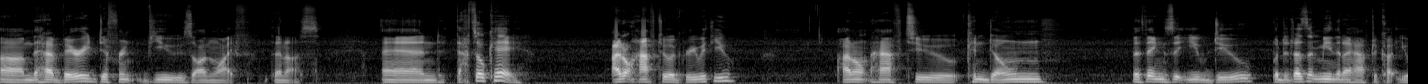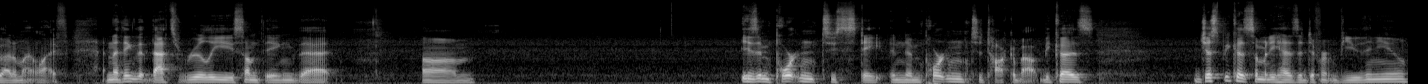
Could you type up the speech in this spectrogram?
um, that have very different views on life than us, and that's okay. I don't have to agree with you. I don't have to condone the things that you do, but it doesn't mean that I have to cut you out of my life. And I think that that's really something that um, is important to state and important to talk about because just because somebody has a different view than you,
